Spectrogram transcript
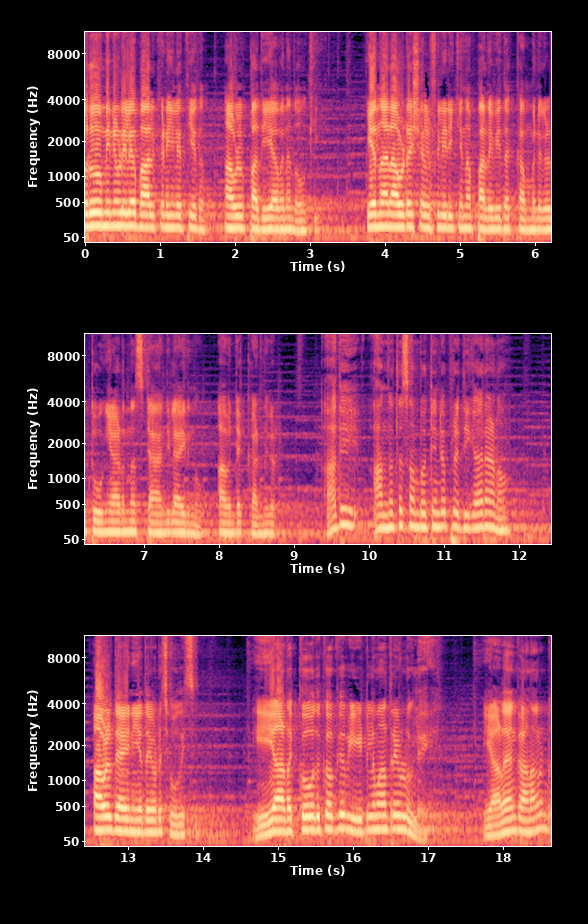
റൂമിനുള്ളിലെ ബാൽക്കണിയിലെത്തിയതും അവൾ പതിയെ അവനെ നോക്കി. എന്നാൽ അവിടെ ഷെൽഫിലിരിക്കുന്ന പലവിധ കമ്മലുകൾ തൂങ്ങിയാടുന്ന സ്റ്റാൻഡിലായിരുന്നു അവന്റെ കണ്ണുകൾ. അതെ അന്നത്തെ സംഭവത്തിന്റെ പ്രതികാരാണോ? അവൾ ദയനീയതയോടെ ചോദിച്ചു. ഈ അടക്കോ ഒതുക്കൊക്കെ വീട്ടിൽ മാത്രമേ ഉള്ളൂല്ലേ? ഇയാളെ ഞാൻ കാണാറുണ്ട്.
